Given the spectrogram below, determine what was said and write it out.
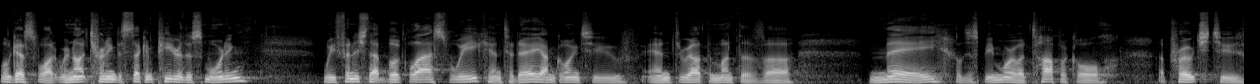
Well, guess what? We're not turning to 2 Peter this morning. We finished that book last week, and today I'm going to, and throughout the month of uh, May, it'll just be more of a topical approach to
